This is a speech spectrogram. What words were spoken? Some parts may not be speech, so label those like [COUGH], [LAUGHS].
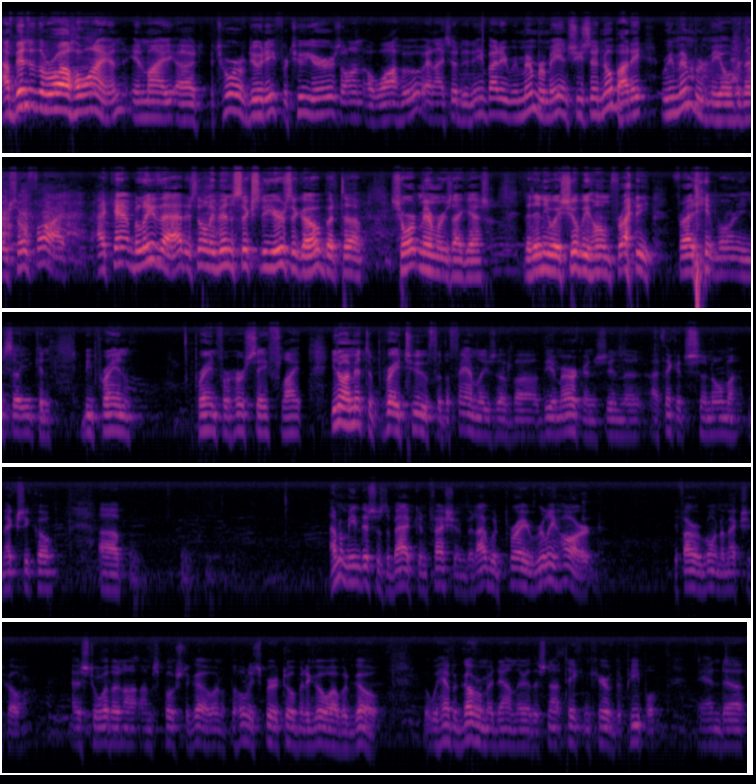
I've been to the Royal Hawaiian in my uh, tour of duty for two years on Oahu, and I said, Did anybody remember me? And she said, Nobody remembered me over there so far. I, I can't believe that. It's only been 60 years ago, but uh, short memories, I guess. But anyway, she'll be home [LAUGHS] Friday, Friday morning, so you can be praying, praying for her safe flight. You know, I meant to pray too for the families of uh, the Americans in the, I think it's Sonora, Mexico. Uh, I don't mean this as a bad confession, but I would pray really hard if I were going to Mexico as to whether or not I'm supposed to go. And if the Holy Spirit told me to go, I would go. But we have a government down there that's not taking care of the people. And uh,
